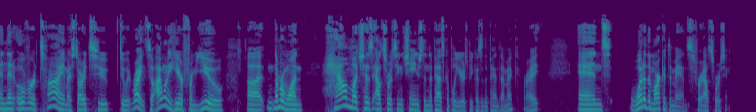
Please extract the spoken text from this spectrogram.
And then over time, I started to do it right. So I want to hear from you. Uh, number one, how much has outsourcing changed in the past couple years because of the pandemic, right? And what are the market demands for outsourcing?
